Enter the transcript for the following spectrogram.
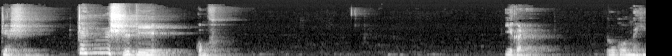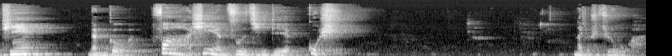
这是真实的功夫。一个人如果每天能够发现自己的过失，那就是觉悟啊！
